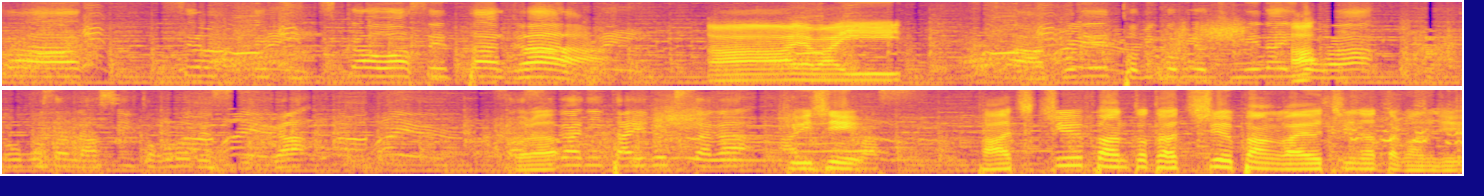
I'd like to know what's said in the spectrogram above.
さあ戦列使わせたが。あーやばい。さあここで飛び込みを決めないのが東郷さんらしいところですがさすがに体力差が厳しい。ますタッチチューパンとタッチチューパンが相打ちになった感じ。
